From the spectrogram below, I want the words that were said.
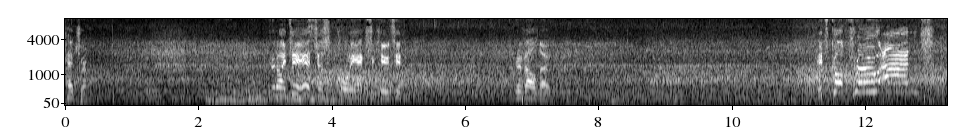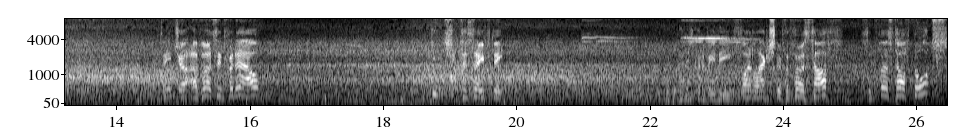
Pedro. Good idea, it's just poorly executed. Rivaldo. It's got through and... Danger averted for now. Boots it to safety. That is going to be the final action of the first half. Some first half thoughts?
